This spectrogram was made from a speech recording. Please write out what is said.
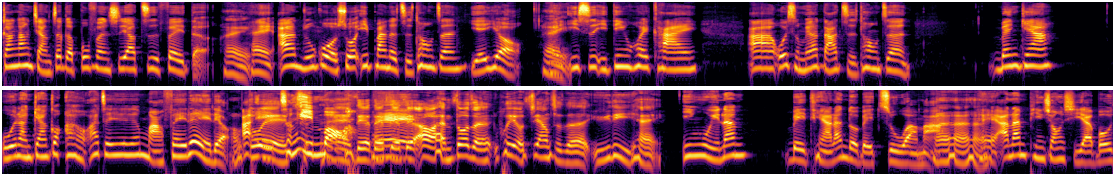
刚刚讲这个部分是要自费的，嘿，嘿啊，如果说一般的止痛针也有，嘿，医师一定会开啊。为什么要打止痛针？免惊，有人惊讲，哎呦，啊，这些吗啡类了，啊，成瘾不？对对对对，哦，很多人会有这样子的余力，嘿，因为咱未听，咱都未做啊嘛，嘿，啊，咱平常时也无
